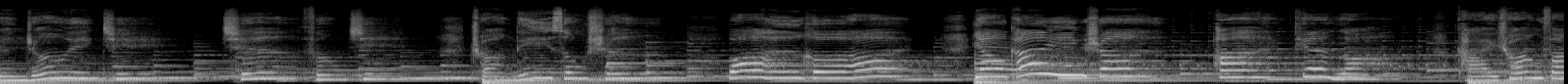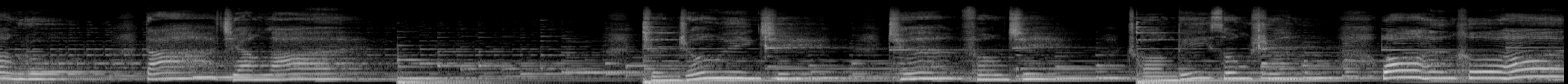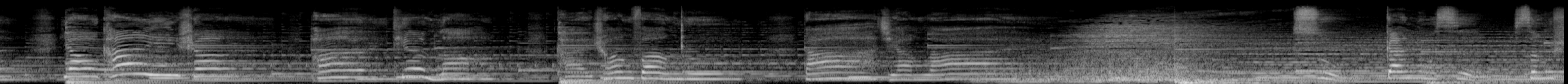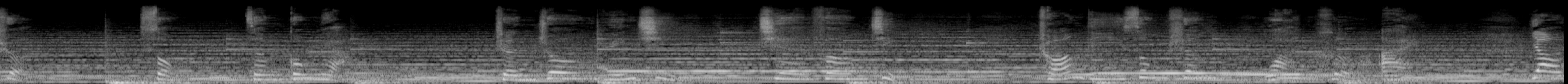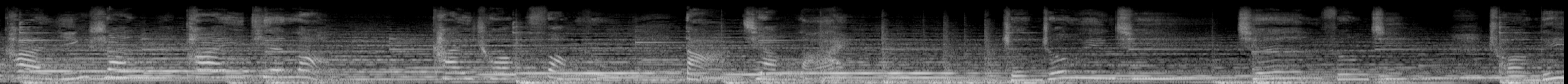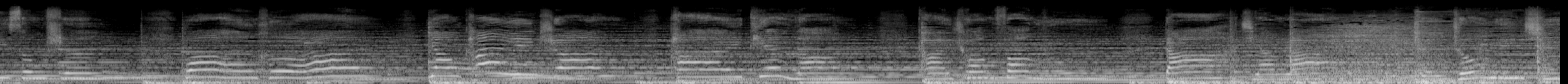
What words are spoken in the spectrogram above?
沉重云际千峰进窗低松声万和霭遥看银山盼天朗开窗放入大江来。沉重云际千峰进窗低松声晚和爱，遥看阴山排天狼，开窗放入大江来。宿甘露寺僧舍，宋·曾公亮。枕中云气，千风寂。床底松声万壑哀。遥看银山拍天浪，开窗放入大江来。枕中云气，千风寂。床底松声晚和哀。遥看银山拍天浪，开窗放终于。起。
